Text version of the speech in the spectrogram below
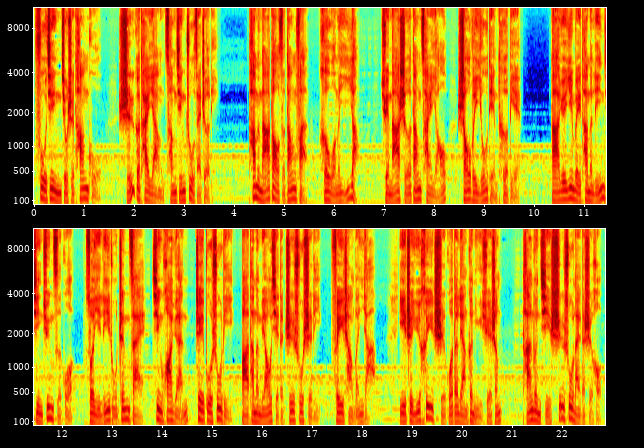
附近就是汤谷，十个太阳曾经住在这里。他们拿稻子当饭，和我们一样，却拿蛇当菜肴，稍微有点特别。大约因为他们临近君子国，所以李汝珍在《镜花缘》这部书里把他们描写的知书识礼，非常文雅，以至于黑齿国的两个女学生谈论起诗书来的时候，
